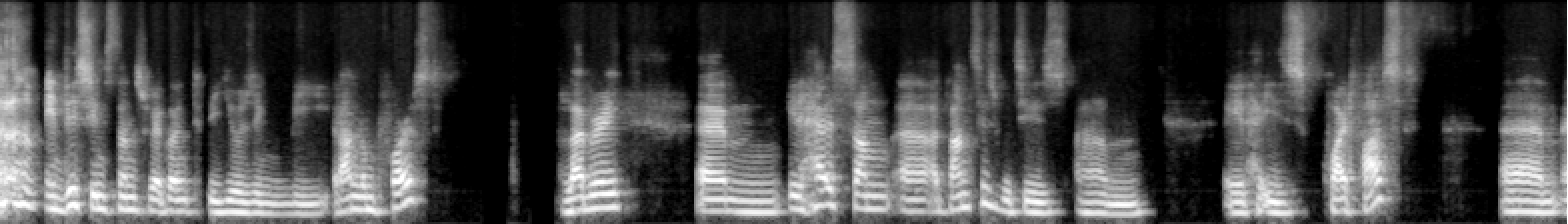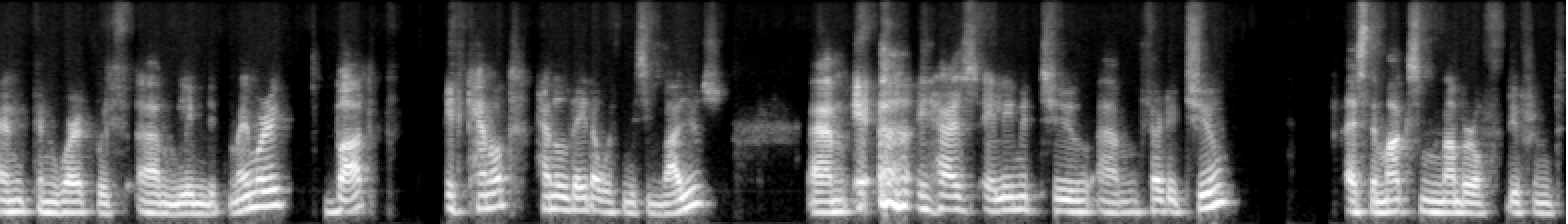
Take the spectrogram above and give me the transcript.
in this instance, we're going to be using the random forest library. Um, it has some uh, advances, which is um, it is quite fast um, and can work with um, limited memory, but it cannot handle data with missing values. Um, it, it, has a limit to um, 32 as the maximum number of different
